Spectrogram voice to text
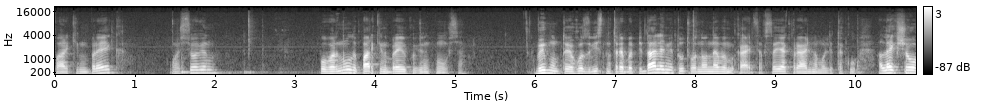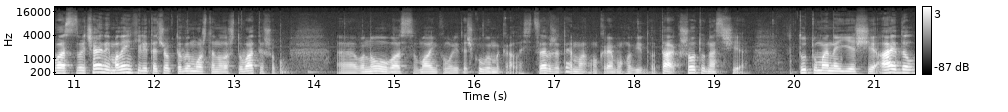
Parking Brake. Ось він. Повернули, паркінг брейк увімкнувся. Вимкнути його, звісно, треба педалями, тут воно не вимикається, все як в реальному літаку. Але якщо у вас звичайний маленький літачок, то ви можете налаштувати, щоб е, воно у вас в маленькому літачку вимикалось. Це вже тема окремого відео. Так, що тут у нас ще? Тут у мене є ще idle,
